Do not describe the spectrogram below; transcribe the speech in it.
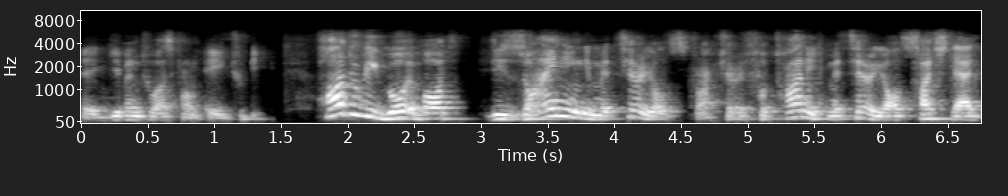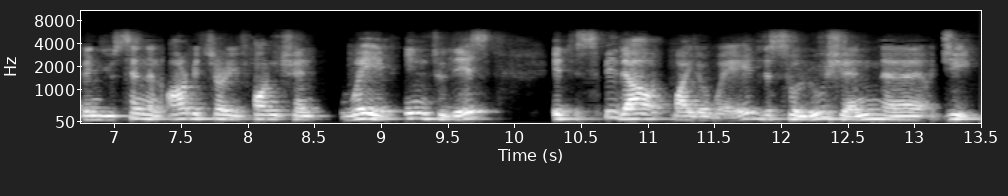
given to us from A to B. How do we go about designing a material structure, a photonic material, such that when you send an arbitrary function wave into this, it spit out, by the way, the solution uh, G.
